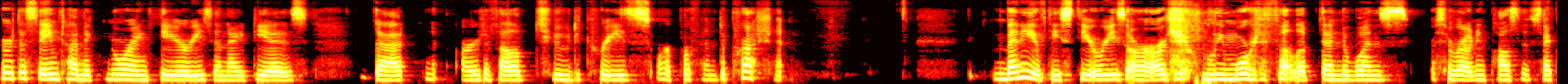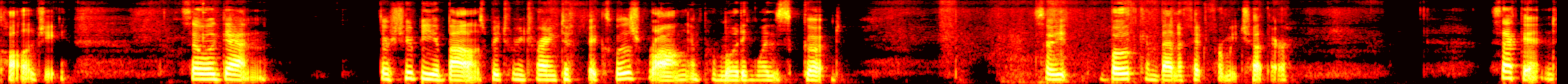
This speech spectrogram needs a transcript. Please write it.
you're at the same time ignoring theories and ideas that are developed to decrease or prevent depression. Many of these theories are arguably more developed than the ones surrounding positive psychology. So, again, there should be a balance between trying to fix what is wrong and promoting what is good. So, both can benefit from each other. Second,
